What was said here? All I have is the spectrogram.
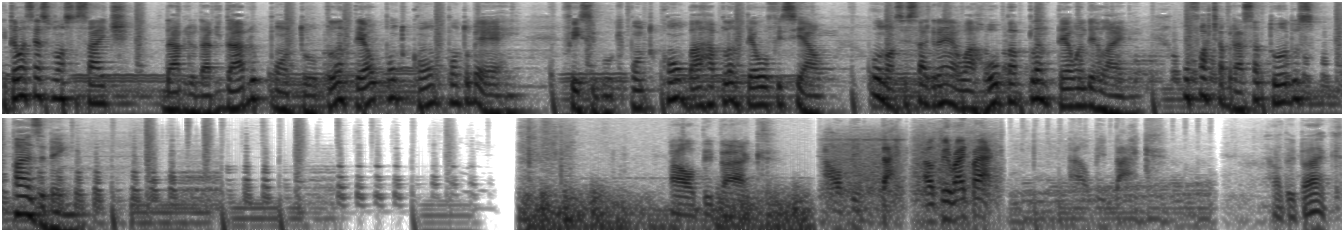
Então acesse o nosso site www.plantel.com.br facebook.com.br planteloficial O nosso Instagram é o arroba plantel underline. Um forte abraço a todos, paz e bem. I'll be back. I'll be back. I'll be right back. I'll be back. I'll be back.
